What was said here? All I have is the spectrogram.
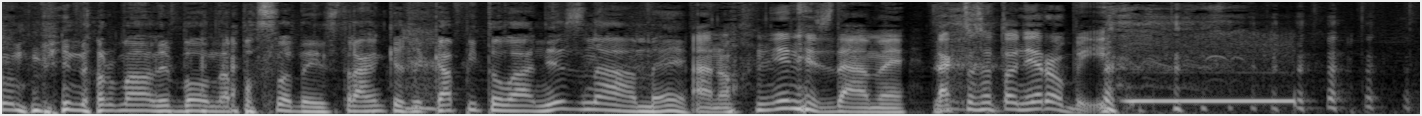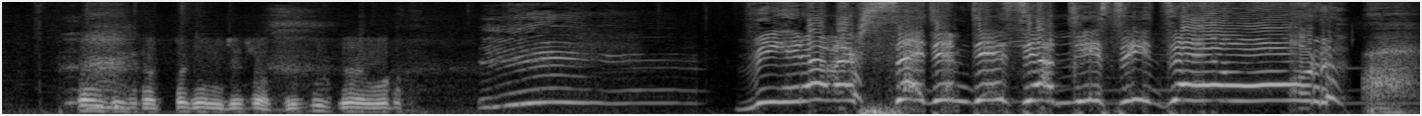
on by normálne bol na poslednej stránke, že kapitola neznáme. Áno, neznáme. Takto sa to nerobí. Vyhrávaš 70 tisíc eur! Ah.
